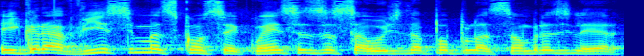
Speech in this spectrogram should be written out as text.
e gravíssimas consequências à saúde da população brasileira.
